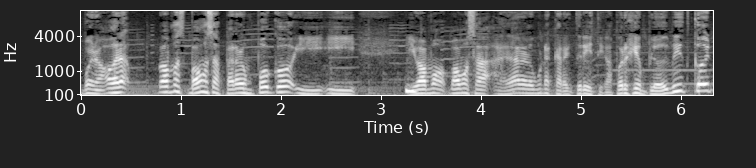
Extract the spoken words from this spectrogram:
Bueno, ahora vamos, vamos a parar un poco y, y, y vamos, vamos a, a, dar algunas características. Por ejemplo, el Bitcoin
